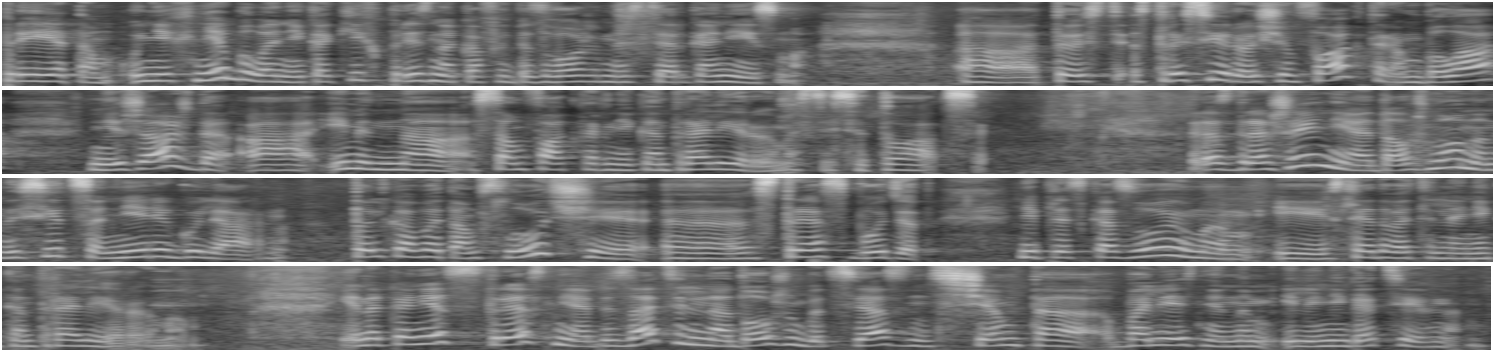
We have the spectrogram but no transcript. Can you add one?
При этом у них не было никаких признаков обезвоженности организма. А, то есть стрессирующим фактором была не жажда, а именно сам фактор неконтролируемости ситуации. Раздражение должно наноситься нерегулярно. Только в этом случае э, стресс будет непредсказуемым и, следовательно, неконтролируемым. И, наконец, стресс не обязательно должен быть связан с чем-то болезненным или негативным.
